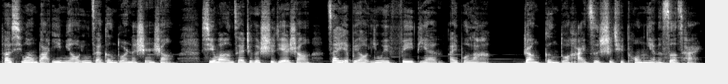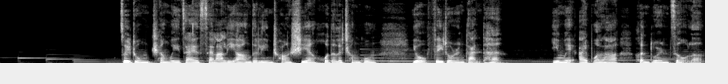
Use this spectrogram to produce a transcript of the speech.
他希望把疫苗用在更多人的身上，希望在这个世界上再也不要因为非典、埃博拉，让更多孩子失去童年的色彩。最终，陈薇在塞拉利昂的临床试验获得了成功。有非洲人感叹：“因为埃博拉，很多人走了；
